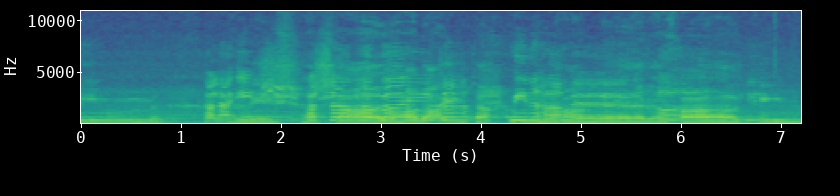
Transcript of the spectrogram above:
נשים. על האיש השב הביתה מן המרחקים.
